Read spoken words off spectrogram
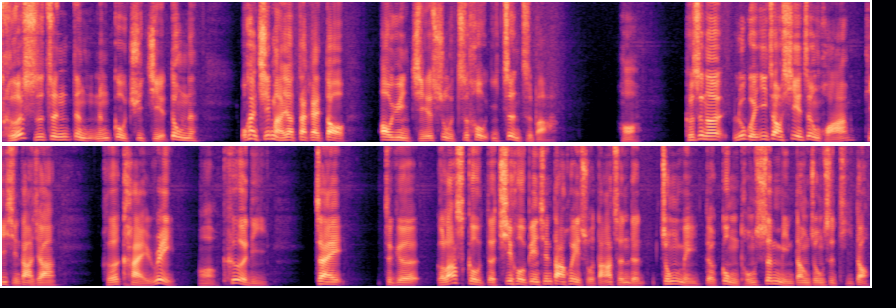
何时真正能够去解冻呢？我看起码要大概到奥运结束之后一阵子吧。好，可是呢，如果依照谢振华提醒大家和凯瑞哦克里在这个 Glasgow 的气候变迁大会所达成的中美的共同声明当中是提到，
